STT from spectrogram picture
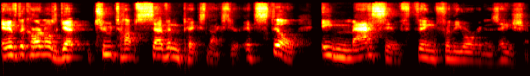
And if the Cardinals get two top seven picks next year, it's still a massive thing for the organization.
